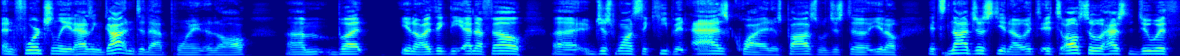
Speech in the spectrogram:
and fortunately, it hasn't gotten to that point at all. Um, but you know, I think the NFL uh, just wants to keep it as quiet as possible. Just to you know, it's not just you know, it's it's also has to do with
